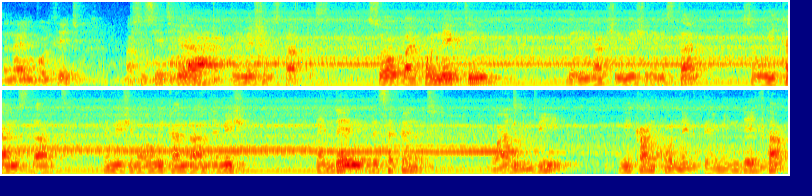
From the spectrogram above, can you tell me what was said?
the line voltage. As you see it here, the machine starts. So by connecting the induction machine and start, so we can start the machine or we can run the machine. And then the second one will be, we can connect them in delta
